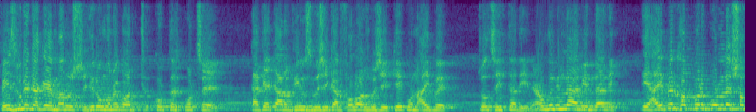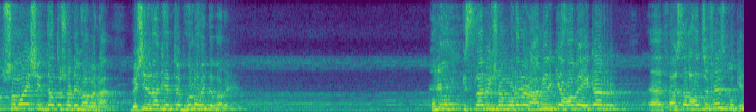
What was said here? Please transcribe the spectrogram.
ফেসবুকে কাকে মানুষ হিরো মনে কর- করতে, করছে, কাকে কার ভিউজ বেশি, কার ফলোয়ার্স বেশি, কে কোন হাইপে চলছে ইত্যাদি। আলহামদুলিল্লাহ দানিক এই হাইপের খপ্পরে পড়লে সবসময় সিদ্ধান্ত সঠিক হবে না। বেশিরভাগ ক্ষেত্রে ভুলও হইতে পারে। অমুক ইসলামিক সংগঠনের আমির কে হবে, এটার ফয়সালা হচ্ছে ফেসবুকে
